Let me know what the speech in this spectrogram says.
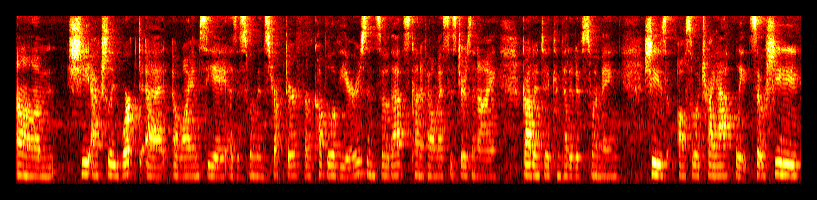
um, she actually worked at a YMCA as a swim instructor for a couple of years, and so that's kind of how my sisters and I got into competitive swimming. She's also a triathlete, so she,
